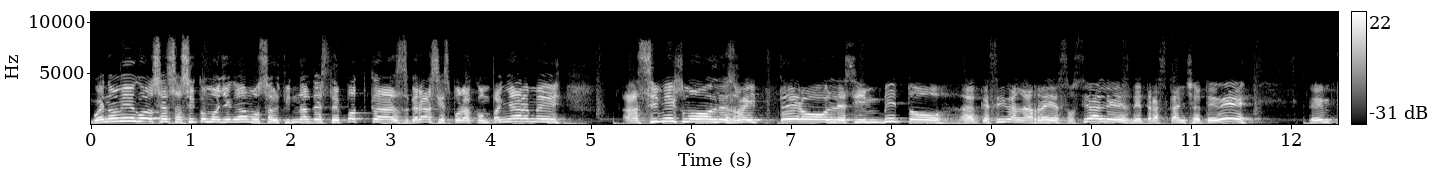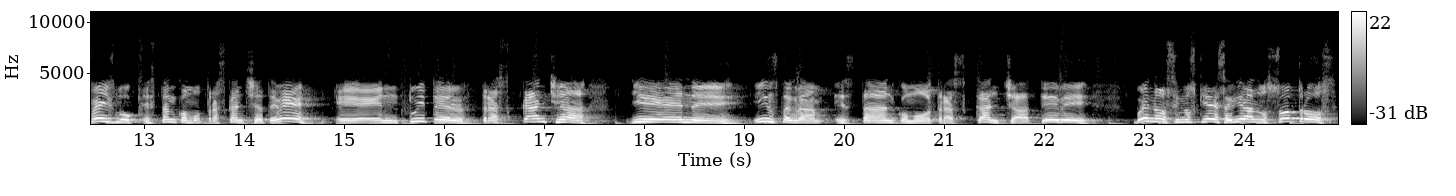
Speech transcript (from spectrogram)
Bueno amigos, es así como llegamos al final de este podcast. Gracias por acompañarme. Asimismo, les reitero, les invito a que sigan las redes sociales de Trascancha TV. En Facebook están como Trascancha TV, en Twitter Trascancha y en eh, Instagram están como Trascancha TV. Bueno, si nos quieres seguir a nosotros,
